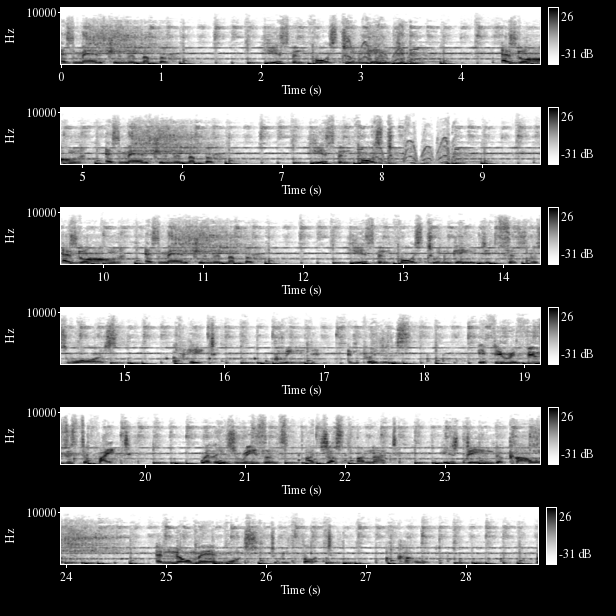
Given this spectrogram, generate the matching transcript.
As man can remember, he has been forced to engage in. As long as man can remember, he has been forced. As long as man can remember, he has been forced to engage in senseless wars of hate, greed, and prejudice. If he refuses to fight, whether his reasons are just or not, he is deemed a coward. And no man wants to be thought a coward.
